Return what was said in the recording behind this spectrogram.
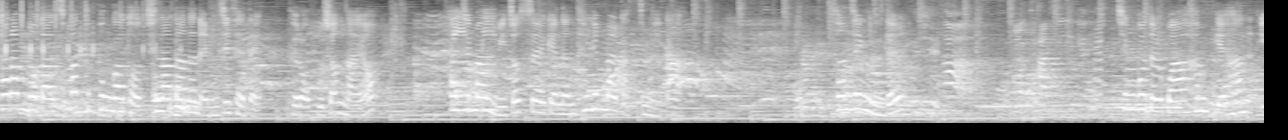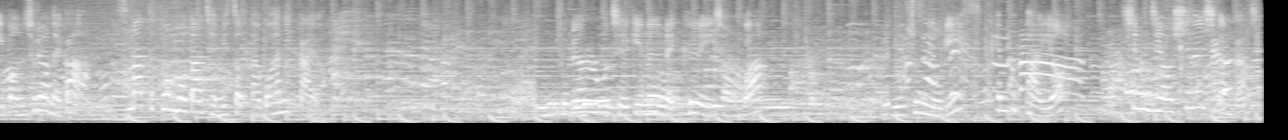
사람보다 스마트폰과 더 친하다는 MZ세대 들어보셨나요? 하지만 위저스에게는 틀린 말 같습니다. 선생님들, 친구들과 함께한 이번 수련회가 스마트폰보다 재밌었다고 하니까요. 조별로 즐기는 레크레이션과 물총놀이, 캠프파이어, 심지어 쉬는 시간까지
